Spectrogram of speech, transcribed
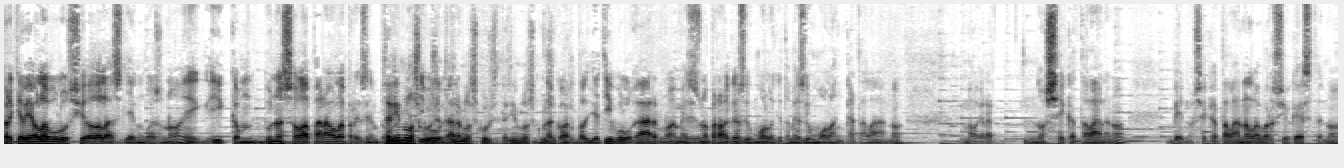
perquè veu l'evolució de les llengües, no? I, i com d'una sola paraula, per exemple... Tenim el l'excusa, vulgar- tenim l'excusa, tenim l'excusa. D'acord, del llatí vulgar, no? A més, és una paraula que es diu molt, que també es diu molt en català, no? Malgrat no ser catalana, no? Bé, no ser catalana la versió aquesta, no?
